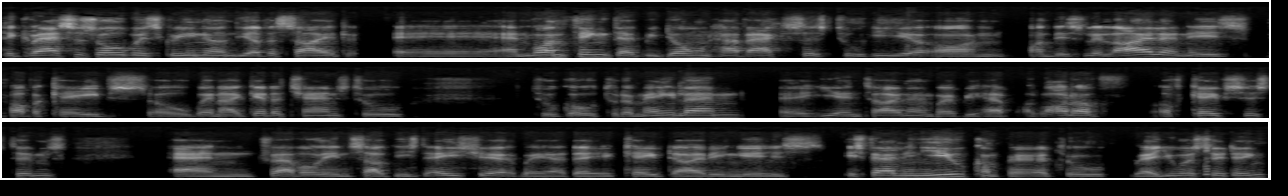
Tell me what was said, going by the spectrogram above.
the grass is always greener on the other side. Uh, and one thing that we don't have access to here on on this little island is proper caves. So when I get a chance to to go to the mainland uh, here in Thailand, where we have a lot of, of cave systems, and travel in Southeast Asia, where the cave diving is, is fairly new compared to where you were sitting.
